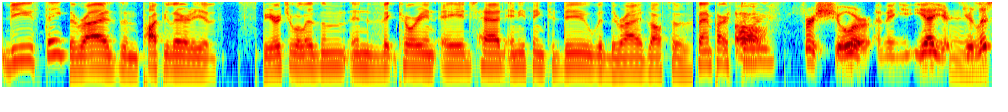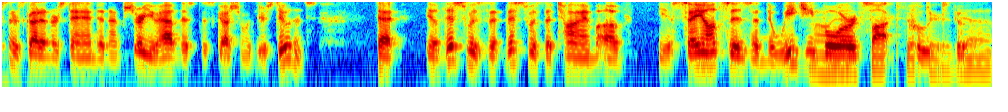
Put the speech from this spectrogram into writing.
Do you think the rise in popularity of spiritualism in Victorian age had anything to do with the rise also of vampire oh, stories? Oh, for sure. I mean, yeah, your, yeah. your listeners got to understand, and I'm sure you have this discussion with your students, that you know this was the this was the time of you know, seances and the Ouija oh, boards, yeah. Fox sisters, Houd- yeah,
